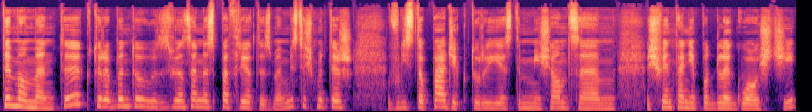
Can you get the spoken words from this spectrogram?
te momenty, które będą związane z patriotyzmem. Jesteśmy też w listopadzie, który jest miesiącem Święta Niepodległości.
